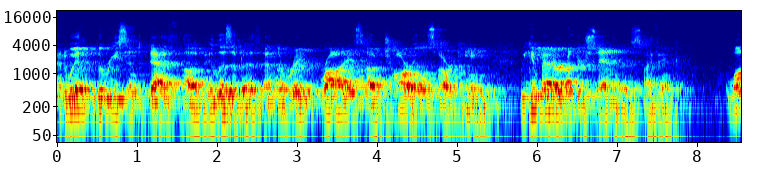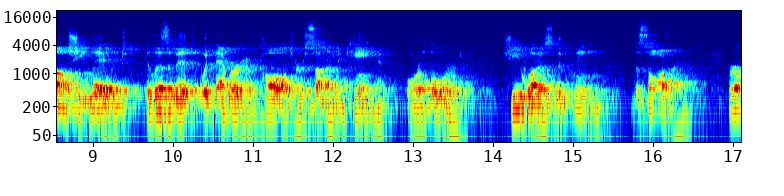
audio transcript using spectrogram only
And with the recent death of Elizabeth and the rise of Charles, our king, we can better understand this, I think. While she lived, Elizabeth would never have called her son king or lord. She was the queen, the sovereign. Her,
